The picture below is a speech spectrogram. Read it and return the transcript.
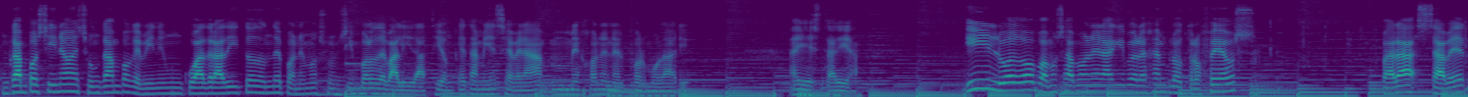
Un campo sino es un campo que viene un cuadradito donde ponemos un símbolo de validación que también se verá mejor en el formulario. Ahí estaría. Y luego vamos a poner aquí, por ejemplo, trofeos para saber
